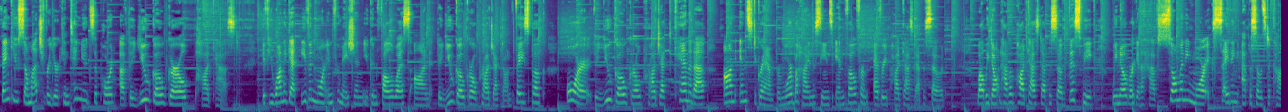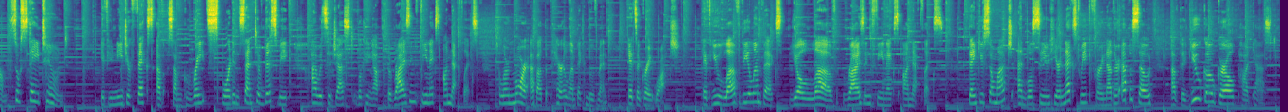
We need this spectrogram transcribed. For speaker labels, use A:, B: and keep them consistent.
A: Thank you so much for your continued support of the You Go Girl podcast. If you want to get even more information, you can follow us on the You Go Girl Project on Facebook or the You Go Girl Project Canada on Instagram for more behind the scenes info from every podcast episode. While we don't have a podcast episode this week, we know we're going to have so many more exciting episodes to come, so stay tuned. If you need your fix of some great sport incentive this week, I would suggest looking up The Rising Phoenix on Netflix to learn more about the Paralympic movement. It's a great watch. If you love the Olympics, you'll love Rising Phoenix on Netflix. Thank you so much, and we'll see you here next week for another episode of the You Go Girl podcast.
